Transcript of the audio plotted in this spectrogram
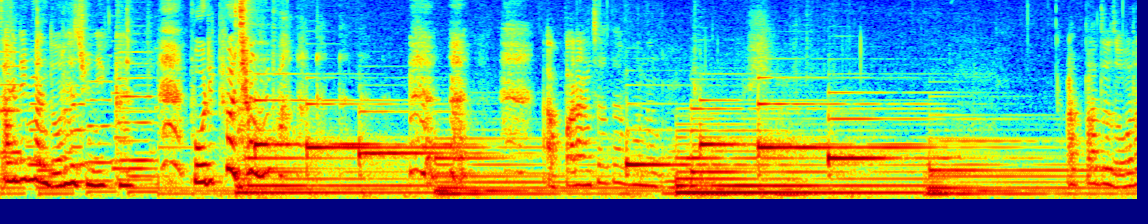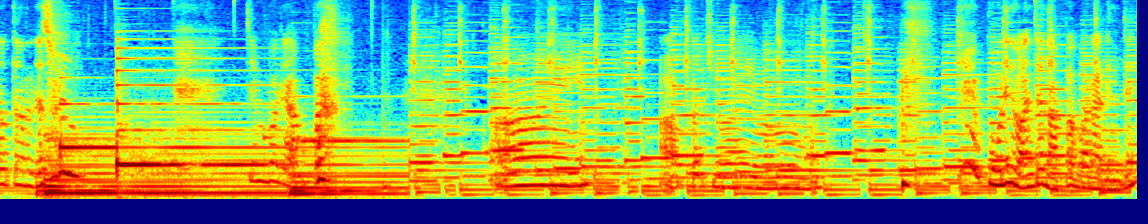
쌀이만 놀아주니까 보리 표정 봐. 아빠도 놀아달래. 찐벌이 아빠. 아이, 아빠 좋아요. 보리는 완전 아빠 바락인데.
